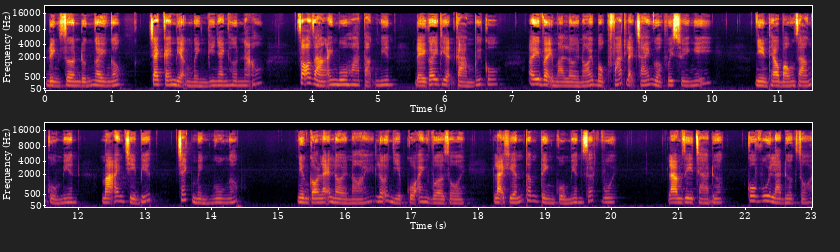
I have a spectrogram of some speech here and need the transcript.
Đình Sơn đứng ngây ngốc, trách cái miệng mình đi nhanh hơn não. Rõ ràng anh mua hoa tặng Miên để gây thiện cảm với cô. ấy vậy mà lời nói bộc phát lại trái ngược với suy nghĩ. Nhìn theo bóng dáng của Miên mà anh chỉ biết trách mình ngu ngốc. Nhưng có lẽ lời nói lỡ nhịp của anh vừa rồi lại khiến tâm tình của Miên rất vui. Làm gì trả được, cô vui là được rồi.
